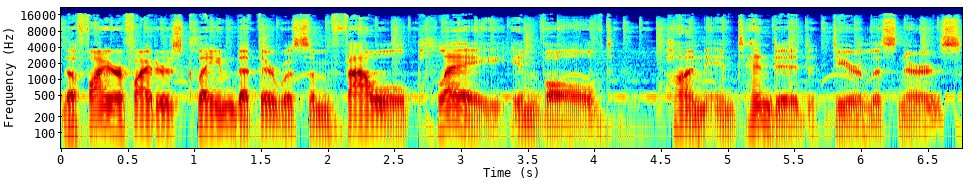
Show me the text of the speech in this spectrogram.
The firefighters claimed that there was some foul play involved, pun intended, dear listeners,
